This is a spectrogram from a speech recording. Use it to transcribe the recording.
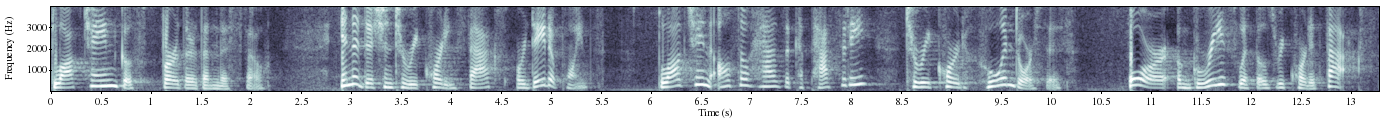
Blockchain goes further than this though. In addition to recording facts or data points, Blockchain also has the capacity to record who endorses or agrees with those recorded facts.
